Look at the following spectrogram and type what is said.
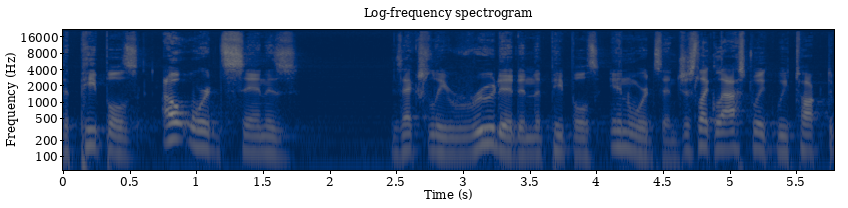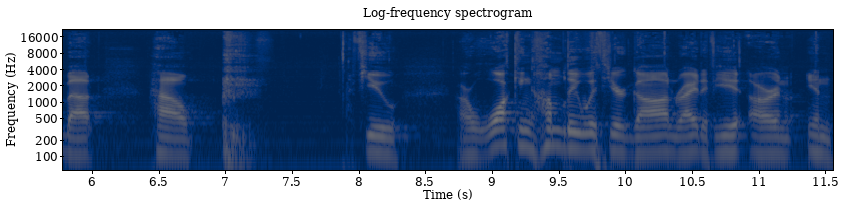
the people's outward sin is, is actually rooted in the people's inward sin. Just like last week, we talked about how if you are walking humbly with your God, right? If you are in, in,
